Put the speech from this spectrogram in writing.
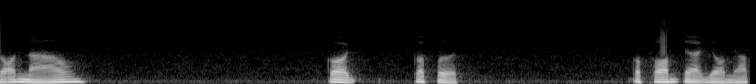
ร้อนหนาว ก็ก็เปิด ก็พร้อมจะยอมรับ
